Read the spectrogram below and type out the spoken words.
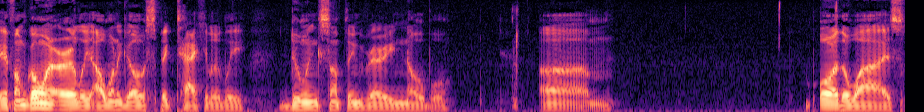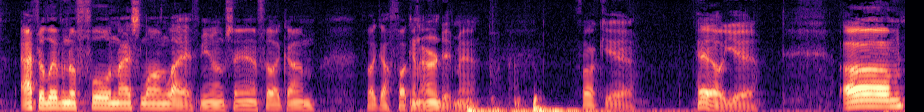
if I'm going early, I want to go spectacularly, doing something very noble. Um, or otherwise, after living a full, nice, long life, you know what I'm saying? I feel like I'm, feel like I fucking earned it, man. Fuck yeah, hell yeah. Um,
